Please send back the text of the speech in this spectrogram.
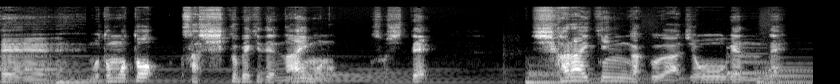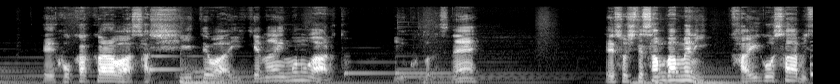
えー、もともと差し引くべきでないもの、そして支払い金額が上限で、え他からは差し引いてはいけないものがあるということですね。えそして3番目に介護サービス、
